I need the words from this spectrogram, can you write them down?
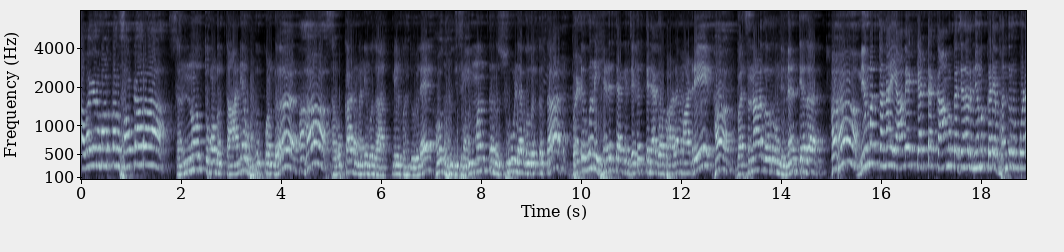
ಅವಾಗ ಏನು ಮಾಡ್ತಾನ ಸಾವುಕಾರ? ತನ್ನೋ ತಗೊಂಡು ತಾನೇ ಹುಡುಕೊಂಡು ಆಹಾ ಸಾವುಕಾರ ಮನೆಗೆ ಹೋದ ಆತ್ಮೀಯ ಬಂಧುಗಳೇ ಹೌದು. ಶ್ರೀಮಂತನ ಸುಳ್ಯಾಗೋದಕ್ಕಂತ ಬಡವನ ಹೆಂಡತಿಯಾಗ ಜಗತ್ತಿನಾಗ ಬಹಳ ಮಾಡ್ರಿ. ಬಸನಾಳದವ್ರ ಬಸನಾಳದವ್ರು ಒಂದು ವಿನಂತಿ ಅದ. ನಿಮ್ಮ ತನ ಯಾವೇ ಕೆಟ್ಟ ಕಾಮಕ ಜನರು ನಿಮ್ಮ ಕಡೆ ಬಂದ್ರು ಕೂಡ.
